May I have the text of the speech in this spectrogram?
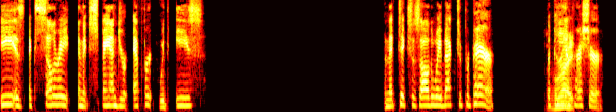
E is accelerate and expand your effort with ease. And that takes us all the way back to prepare. The P in pressure.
